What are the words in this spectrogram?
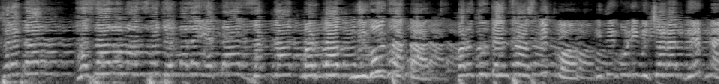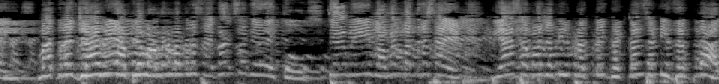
खर तर हजारो माणसं जन्माला येतात जगतात मरतात निघून जातात. परंतु त्यांचं अस्तित्व इथे कोणी विचारात घेत नाही. मात्र ज्यावेळी आपल्या वामन मात्र साहेबांचा वेळ येतो त्यावेळी वामन मात्र साहेब या समाजातील प्रत्येक घटकांसाठी जगतात.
